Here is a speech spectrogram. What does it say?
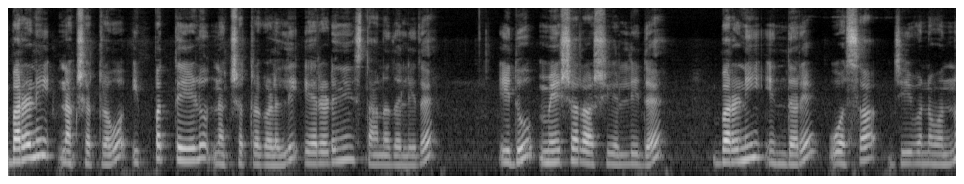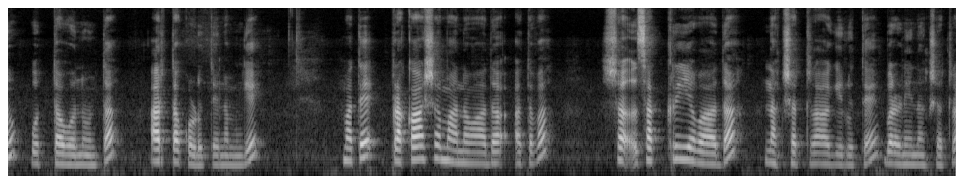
ಭರಣಿ ನಕ್ಷತ್ರವು ಇಪ್ಪತ್ತೇಳು ನಕ್ಷತ್ರಗಳಲ್ಲಿ ಎರಡನೇ ಸ್ಥಾನದಲ್ಲಿದೆ. ಇದು ಮೇಷರಾಶಿಯಲ್ಲಿದೆ. ಭರಣಿ ಎಂದರೆ ಹೊಸ ಜೀವನವನ್ನು ಒತ್ತವನು ಅಂತ ಅರ್ಥ ಕೊಡುತ್ತೆ ನಮಗೆ. ಮತ್ತು ಪ್ರಕಾಶಮಾನವಾದ ಅಥವಾ ಸಕ್ರಿಯವಾದ ನಕ್ಷತ್ರ ಆಗಿರುತ್ತೆ, ಭರಣಿ ನಕ್ಷತ್ರ.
